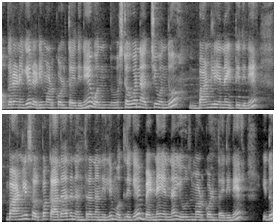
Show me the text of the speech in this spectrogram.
ಒಗ್ಗರಣೆಗೆ ರೆಡಿ ಮಾಡ್ಕೊಳ್ತಾ ಇದ್ದೀನಿ. ಒಂದು ಸ್ಟೌವನ್ನು ಹಚ್ಚಿ ಒಂದು ಬಾಣಲಿಯನ್ನು ಇಟ್ಟಿದ್ದೀನಿ. ಬಾಣಲಿ ಸ್ವಲ್ಪ ಕಾದಾದ ನಂತರ ನಾನಿಲ್ಲಿ ಮೊದಲಿಗೆ ಬೆಣ್ಣೆಯನ್ನು ಯೂಸ್ ಮಾಡ್ಕೊಳ್ತಾ ಇದ್ದೀನಿ. ಇದು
